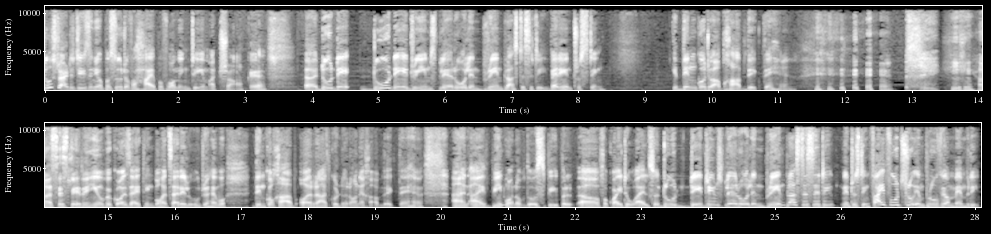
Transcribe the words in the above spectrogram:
Two strategies in your pursuit of a high performing team अच्छा okay do they do they dreams play a role in brain plasticity very interesting कि दिन को जो आप ख्वाब देखते हैं हंस ले रही हूँ बिकॉज़ आई थिंक बहुत सारे लोग जो है वो दिन को ख्वाब और रात को डरौने ख्वाब देखते हैं। And I been one of those people for quite a while so do they dreams play role in brain plasticity interesting five foods to improve your memory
